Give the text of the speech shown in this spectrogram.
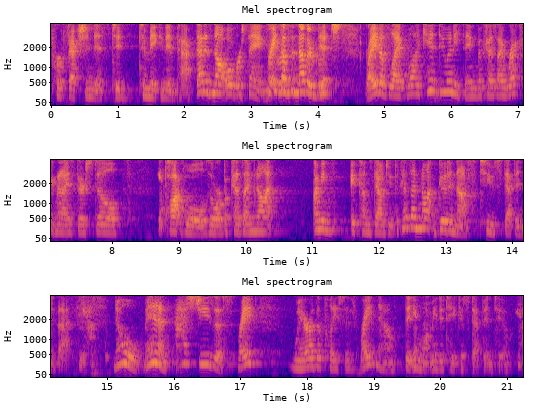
perfectionist to to make an impact. That is not what we're saying, right? That's another ditch, right? Of like, well, I can't do anything because I recognize there's still Yeah. potholes or because I'm not I mean, it comes down to because I'm not good enough to step into that. Yeah. No, man, ask Jesus, right? Where are the places right now that you want me to take a step into? Yeah.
